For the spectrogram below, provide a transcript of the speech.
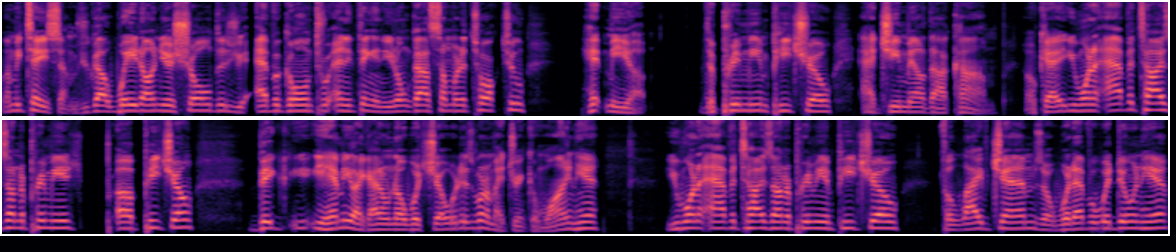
let me tell you something, if you got weight on your shoulders, you're ever going through anything and you don't got someone to talk to, hit me up. The Premium Pete Show at gmail.com, okay? You want to advertise on the Premium uh, Show? Big, you hear me? Like, I don't know what show it is. What am I drinking wine here? You want to advertise on a Premium Pete Show for Life Gems or whatever we're doing here?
